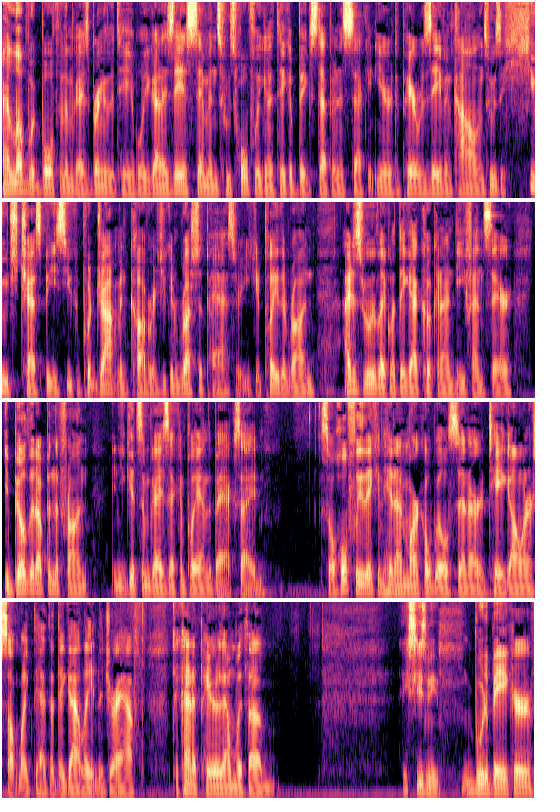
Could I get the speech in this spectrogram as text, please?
I love what both of them guys bring to the table. You got Isaiah Simmons, who's hopefully going to take a big step in his second year to pair with Zaven Collins, who's a huge chess piece. You could put drop in coverage, you could rush the passer, you could play the run. I just really like what they got cooking on defense there. You build it up in the front, and you get some guys that can play on the backside. So hopefully they can hit on Marco Wilson or Tay Gowan or something like that that they got late in the draft to kind of pair them with a, uh, excuse me, Budda Baker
